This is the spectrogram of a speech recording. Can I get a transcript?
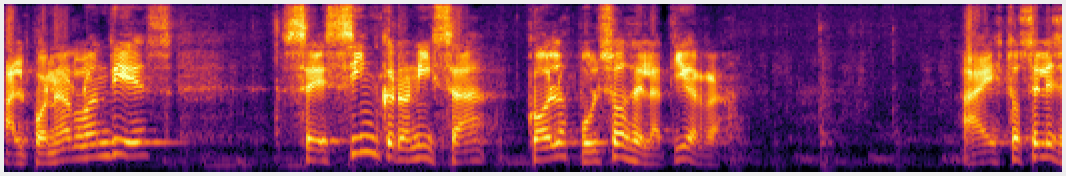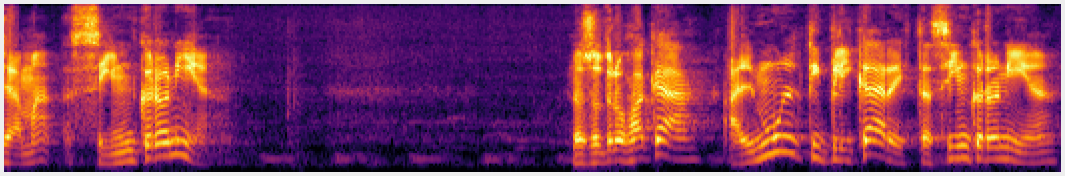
al ponerlo en 10, se sincroniza con los pulsos de la Tierra. A esto se le llama sincronía. Nosotros acá, al multiplicar esta sincronía,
